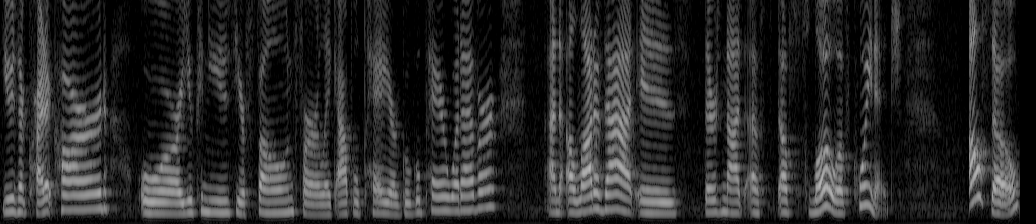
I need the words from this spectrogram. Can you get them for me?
use a credit card or you can use your phone for like Apple Pay or Google Pay or whatever. And a lot of that is there's not a, a flow of coinage. Also,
